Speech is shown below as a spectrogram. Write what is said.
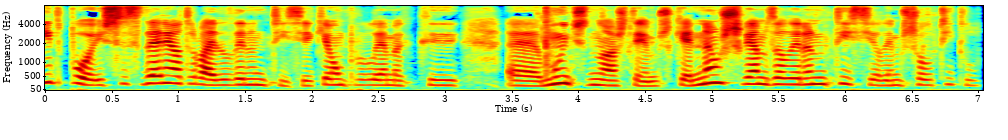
E depois, se se derem ao trabalho de ler a notícia, que é um problema que eh, muitos de nós temos, que é não chegamos a ler a notícia, lemos só o título.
